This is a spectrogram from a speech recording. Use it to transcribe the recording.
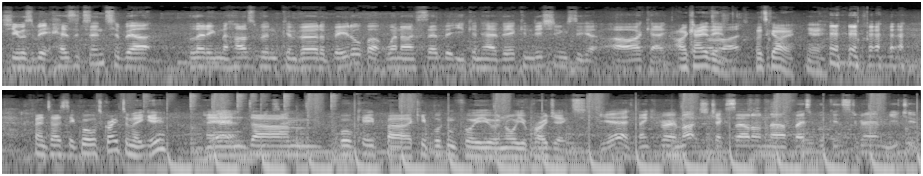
she was a bit hesitant about letting the husband convert a Beetle. But when I said that you can have air conditioning, she go, "Oh, okay." Okay then, All right. let's go. Yeah. Fantastic. Well, it's great to meet you, yeah, and you um, we'll keep uh, keep looking for you and all your projects. Yeah. Thank you very much. Check us out on uh, Facebook, Instagram, YouTube.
